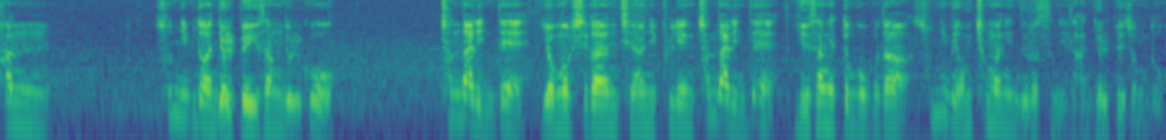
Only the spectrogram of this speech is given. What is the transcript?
한 손님도 한 10배 이상 늘고 첫날인데 영업시간 제한이 풀린 첫날인데 예상했던 것보다 손님이 엄청 많이 늘었습니다. 한 10배 정도.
